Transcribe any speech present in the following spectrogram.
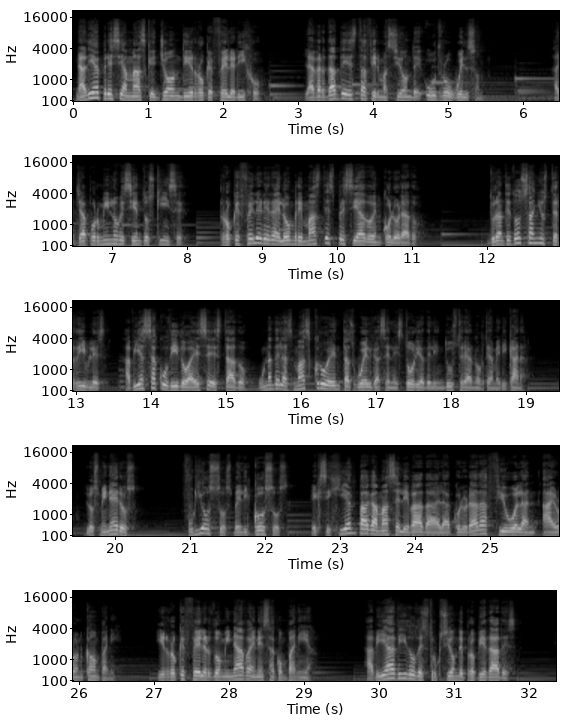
Nadie aprecia más que John D. Rockefeller hijo la verdad de esta afirmación de Woodrow Wilson. Allá por 1915, Rockefeller era el hombre más despreciado en Colorado. Durante dos años terribles, había sacudido a ese estado una de las más cruentas huelgas en la historia de la industria norteamericana. Los mineros, furiosos, belicosos, exigían paga más elevada a la Colorado Fuel and Iron Company, y Rockefeller dominaba en esa compañía. Había habido destrucción de propiedades,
